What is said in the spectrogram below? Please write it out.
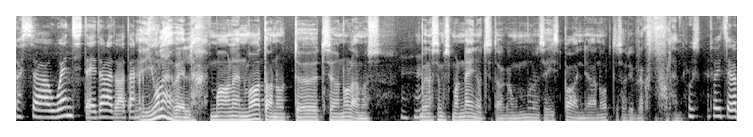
kas sa Wednesday'd oled vaadanud? ei ole veel, ma olen vaadanud, et see on olemas mm -hmm. või noh, selles mõttes ma olen näinud seda, aga mul on see Hispaania noortesari praegu pooleli. sa võid selle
